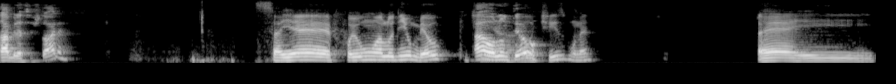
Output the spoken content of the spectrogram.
Sabe dessa história? Isso aí é, foi um aluninho meu que tinha ah, aluno teu? autismo, né? É, e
